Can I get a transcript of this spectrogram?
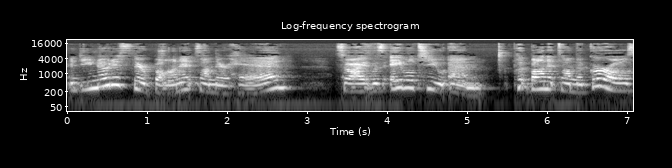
And do you notice their bonnets on their head? So I was able to um, put bonnets on the girls.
